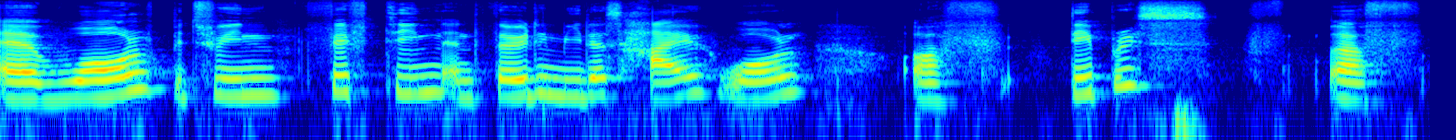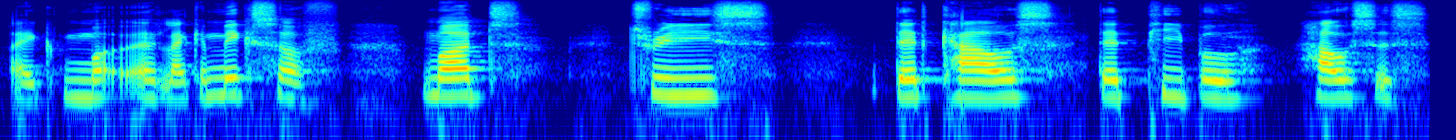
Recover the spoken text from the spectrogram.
a wall between 15 and 30 meters high wall of debris of like uh, like a mix of mud, trees, dead cows, dead people, houses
